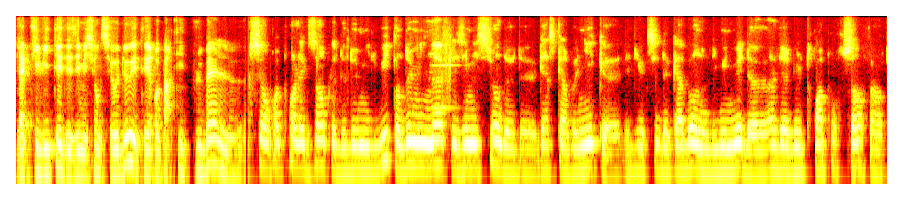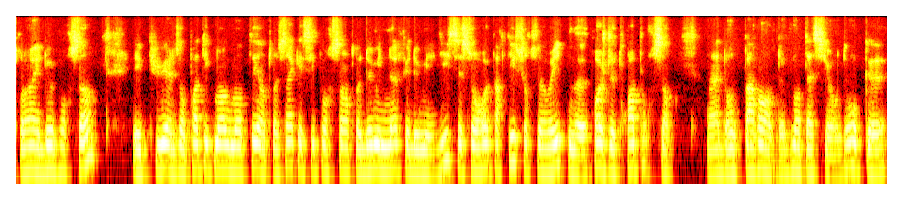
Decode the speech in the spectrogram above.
l'activité des émissions de CO2 était repartie de plus belle. Si on reprend l'exemple de 2008, en 2009, les émissions de, gaz carbonique, euh, des dioxydes de carbone ont diminué de 1,3%, enfin entre 1 et 2%, et puis elles ont pratiquement augmenté entre 5 et 6% entre 2009 et 2010 et sont reparties sur ce rythme proche de 3%, hein, donc par an d'augmentation. Donc euh,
